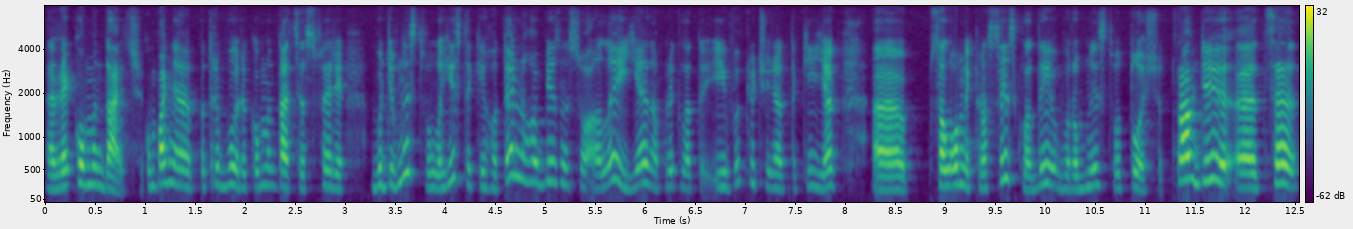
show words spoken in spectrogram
рекомендацію. Компанія потребує рекомендацій в сфері будівництва, логістики, готельного бізнесу, але є, наприклад, і виключення, такі як е, салони краси, склади, виробництво тощо. Справді е, це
